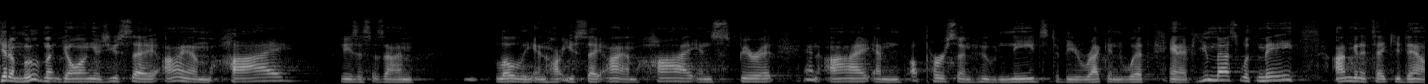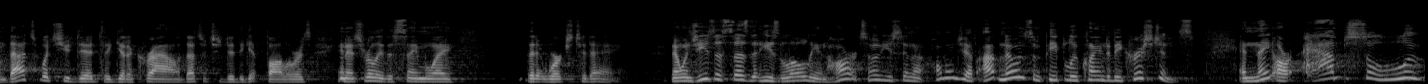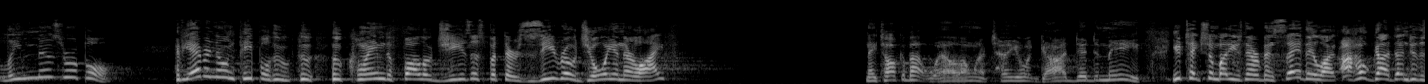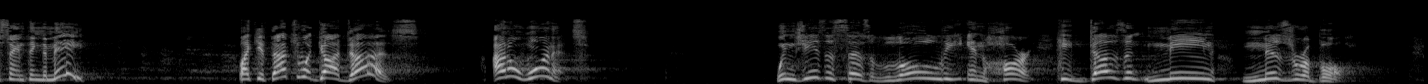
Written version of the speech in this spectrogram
get a movement going as you say, I am high. Jesus says, I'm lowly in heart. You say, I am high in spirit and I am a person who needs to be reckoned with. And if you mess with me, I'm going to take you down. That's what you did to get a crowd. That's what you did to get followers. And it's really the same way that it works today. Now when Jesus says that he's lowly in heart, some of you say, hold on Jeff, I've known some people who claim to be Christians and they are absolutely miserable. Have you ever known people who, who, who claim to follow Jesus, but there's zero joy in their life? And they talk about, well, I want to tell you what God did to me. You take somebody who's never been saved, they're like, I hope God doesn't do the same thing to me. Like if that's what God does, I don't want it. When Jesus says lowly in heart, He doesn't mean miserable.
